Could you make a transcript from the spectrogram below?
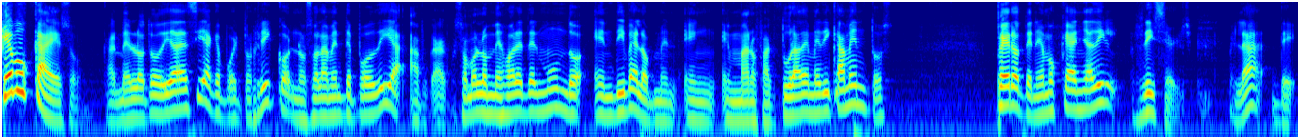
¿Qué busca eso? Carmelo el otro día decía que Puerto Rico no solamente podía, somos los mejores del mundo en development, en, manufactura de medicamentos, pero tenemos que añadir research, ¿verdad? De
